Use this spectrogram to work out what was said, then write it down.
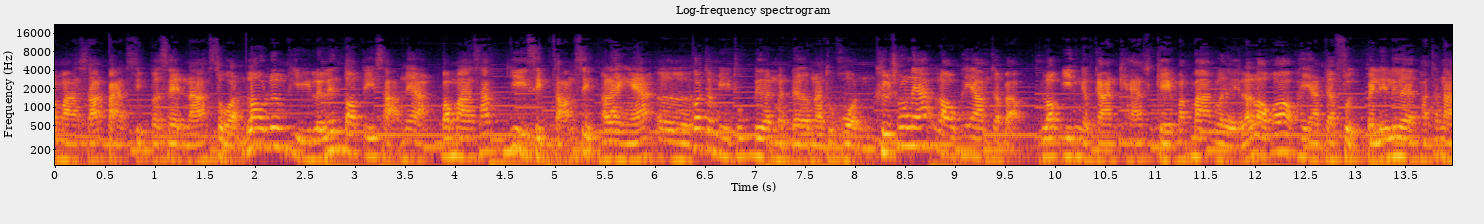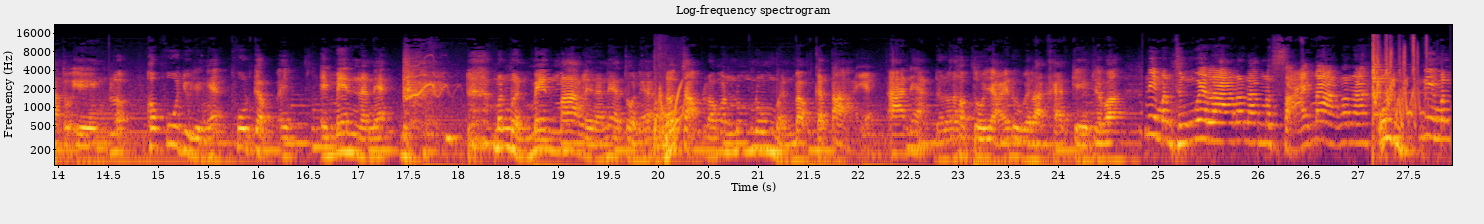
ประมาณสัก80%นะส่วนเล่าเรื่องผีหรือเล่นตอนตีสามเนี่ยประมาณสัก 20-30 อะไรเงี้ยเออก็จะมีทุกเดือนเหมือนเดิมนะทุกคน คือช่วงเนี้ยเราพยายามจะแบบเราอินกับการแคสเกมมากๆเลย แล้วเราก็พยายามจะฝึกไปเรื่อยๆ พัฒนาตัวเอง แล้วก็พูดอยู่อย่างเงี้ย พูดกับไอ้ไอ้เม่นนั่นเนี้ย มันเหมือนเม่นมากเลยนะเนี่ยตัวเนี้ยแล้วจับแล้วมันนุ่มๆเหมือนแบบกระต่ายอะอะเนี่ยเดี๋ยวเราทำตัวอย่างให้ดูเวลาแคสเกมใช่ปะนี่มันถึงเวลาแล้วนะมันสายมากแล้วนะอุ้ยนี่มัน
